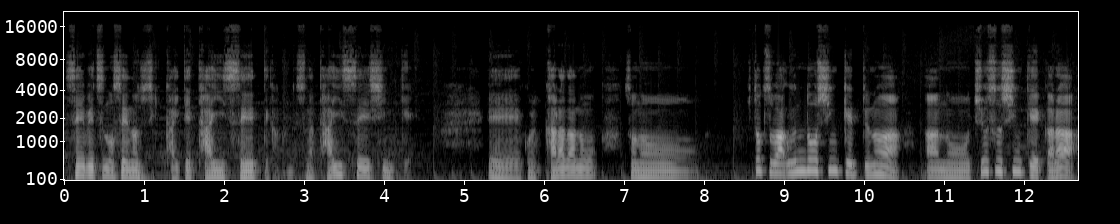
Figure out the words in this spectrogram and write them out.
性別の性の字書いて体性って書くんですが、体性神経。えー、これ体の、その、一つは運動神経っていうのは、あの、中枢神経から、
